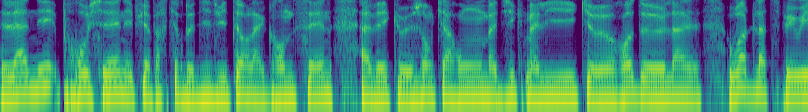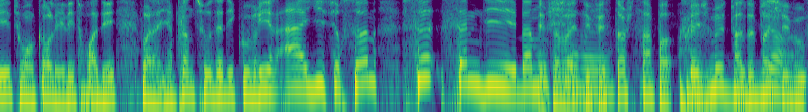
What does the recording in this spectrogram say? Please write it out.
l'année prochaine. Et puis à partir de 18h, la grande scène avec euh, Jean Caron, Magic Malik, euh, Rod euh, la, World Lat Spirit ou encore les, les 3D. Voilà, il y a plein de choses à découvrir à Ailly-sur-Somme ce samedi. Et, ben, mon et ça cher, va être du festoche sympa. Ben, je me doute à deux pas chez vous.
